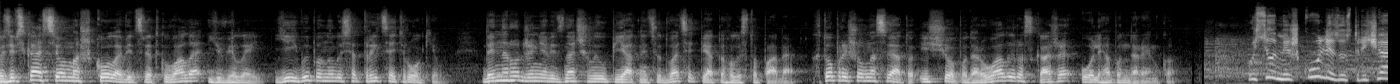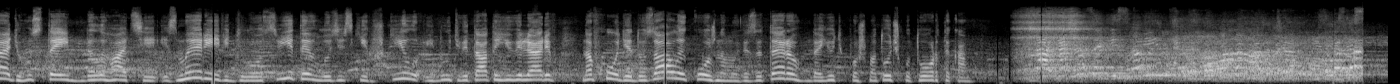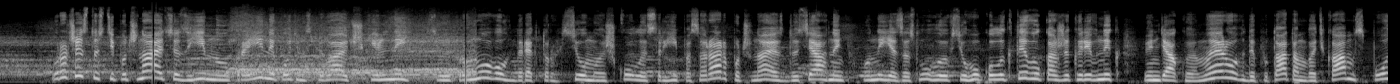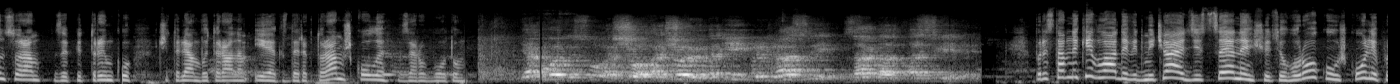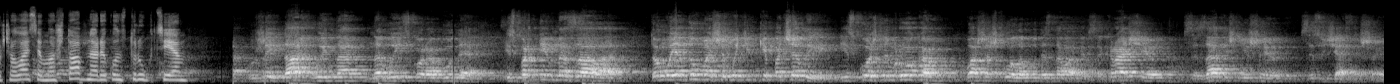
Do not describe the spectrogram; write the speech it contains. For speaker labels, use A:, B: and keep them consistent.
A: Лозівська сьома школа відсвяткувала ювілей. Їй виповнилося 30 років. День народження відзначили у п'ятницю, 25 листопада. Хто прийшов на свято і що подарували, розкаже Ольга Бондаренко.
B: У сьомій школі зустрічають гостей. Делегації із мерії, відділу освіти, лозівських шкіл йдуть вітати ювілярів. На вході до зали кожному візитеру дають по шматочку тортика. Урочистості починаються з гімну України, потім співають шкільний. Свою промову директор сьомої школи Сергій Пасарар починає з досягнень. Вони є заслугою всього колективу, каже керівник. Він дякує меру, депутатам, батькам, спонсорам за підтримку, вчителям, ветеранам і екс-директорам школи за роботу.
C: Слова, що очолюю такий прекрасний заклад освіти.
B: Представники влади відмічають зі сцени, що цього року у школі почалася масштабна реконструкція.
C: Уже й дах видно, новий скоро буде, і спортивна зала. Тому я думаю, що ми тільки почали. І з кожним роком ваша школа буде ставати все кращою, все затишнішою, все сучаснішою.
